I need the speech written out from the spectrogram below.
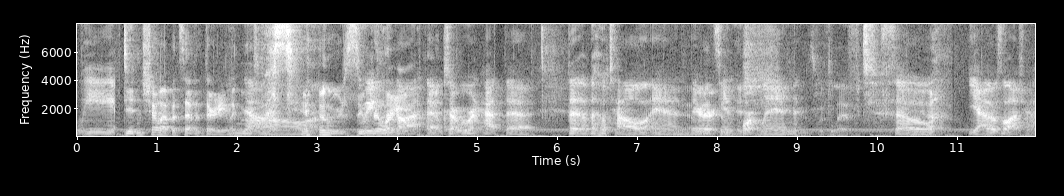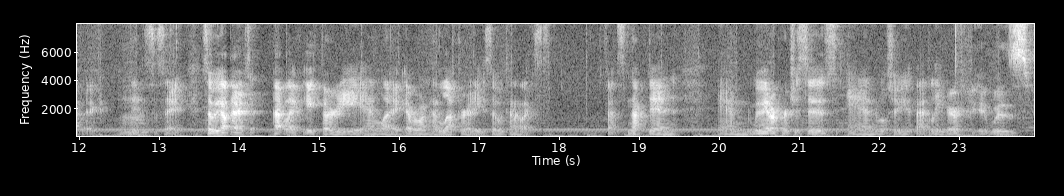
we Didn't show up at 7.30 like we were supposed to. we were super we late. forgot that. Sorry, we weren't at the the, the hotel, and Yeah, they're in Portland. with Lyft. So Yeah. yeah. there was a lot of traffic, Mm-hmm. needless to say. So we got there at, at like 8:30, and like everyone had left already, so we kind of like snuck in, and we made our purchases, and we'll show you that later. It was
